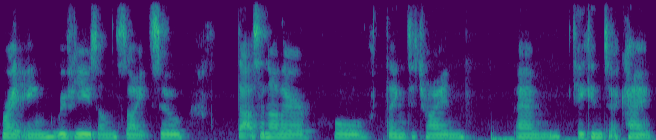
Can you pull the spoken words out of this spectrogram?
writing reviews on the site. So that's another whole thing to try and um, take into account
